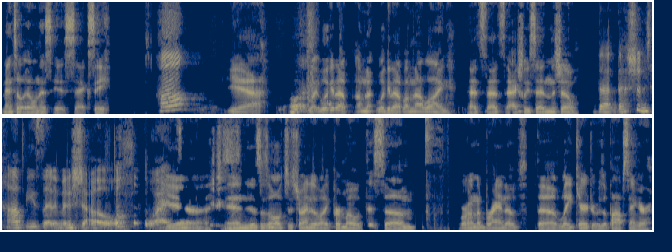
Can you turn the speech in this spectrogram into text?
Mental illness is sexy. huh? Yeah, like look it up. I'm not look it up. I'm not lying. That's that's actually said in the show. That that should not be said in a show. what? Yeah, and this is all just trying to like promote this um work on the brand of the late character who was a pop singer.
